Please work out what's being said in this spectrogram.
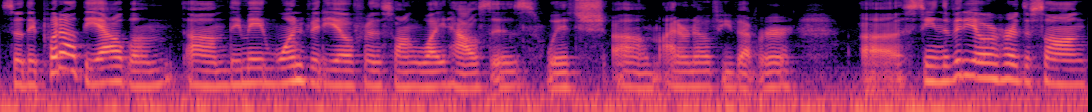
So they put out the album. Um, they made one video for the song white houses which um, i don't know if you've ever uh, seen the video or heard the song,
